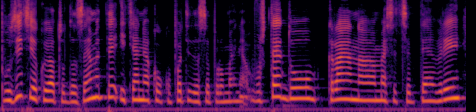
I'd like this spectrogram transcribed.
позиция, която да вземете и тя няколко пъти да се променя. Въобще до края на месец септември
